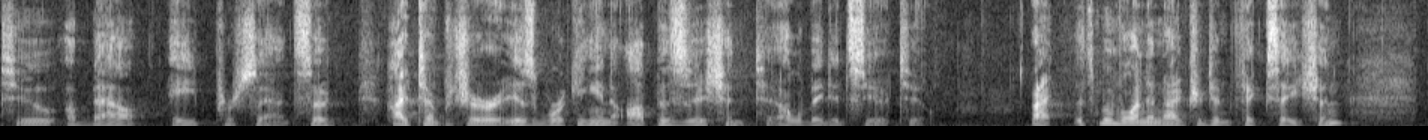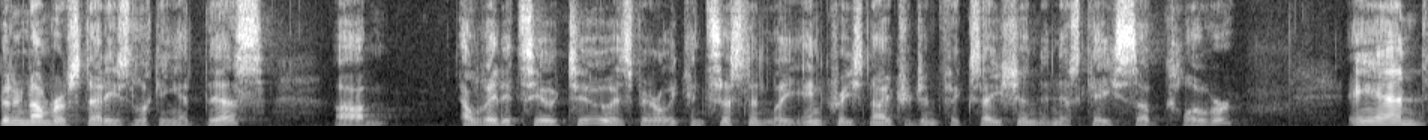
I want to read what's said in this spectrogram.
to about 8%. So high temperature is working in opposition to elevated CO2. All right, let's move on to nitrogen fixation. Been a number of studies looking at this. Um, elevated CO2 has fairly consistently increased nitrogen fixation, in this case subclover. And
